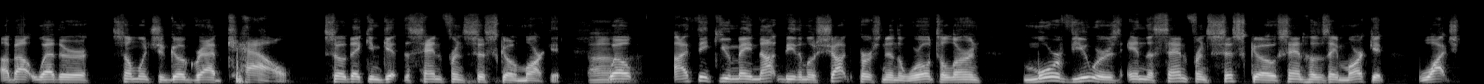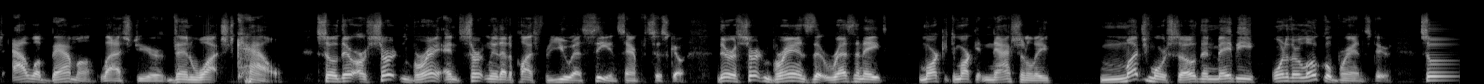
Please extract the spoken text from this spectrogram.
about whether someone should go grab Cal so they can get the San Francisco market. Uh. Well, I think you may not be the most shocked person in the world to learn more viewers in the San Francisco, San Jose market watched Alabama last year than watched Cal. So there are certain brands, and certainly that applies for USC in San Francisco. There are certain brands that resonate market to market nationally much more so than maybe one of their local brands do. So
